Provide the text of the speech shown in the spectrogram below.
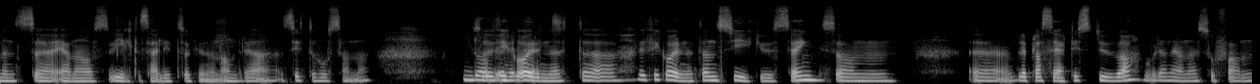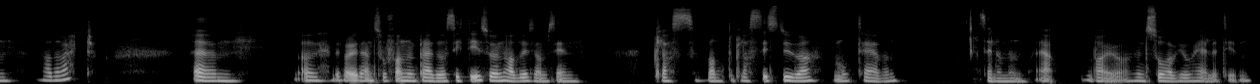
Mens eh, en av oss hvilte seg litt, så kunne den andre sitte hos henne. Så vi fikk, ordnet, uh, vi fikk ordnet en sykehusseng som ble plassert i stua, hvor den ene sofaen hadde vært. Um, det var jo den sofaen hun pleide å sitte i, så hun hadde liksom sin plass, vante plass i stua mot TV-en. Selv om hun ja, var jo Hun sov jo hele tiden.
